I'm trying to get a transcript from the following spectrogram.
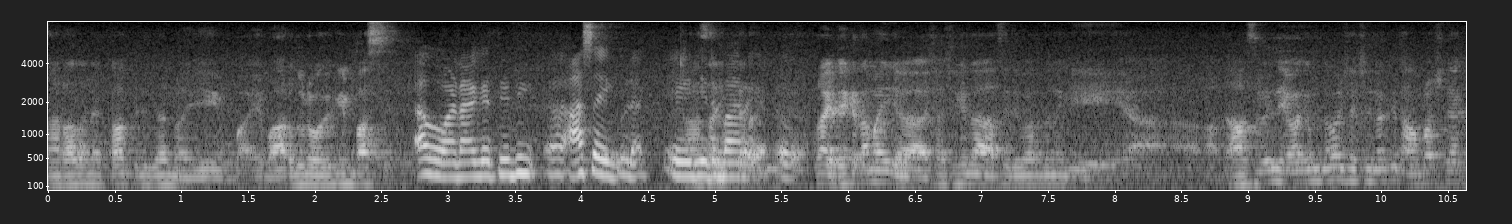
ආරාධනයක් පිළිගන්නවා. ඒ බාරදුර වගකින් පස්සේ. ඔව් වඩාගතයේදී ආසයි ගොඩක්. ඒ විදිහට බාර රයිට් ඒක තමයි ශශිකලා සිරිවර්ධනගේ අදහස වෙන්නේ. ඒ වගේම තමයි ශශිකලාගේ තව ප්‍රශ්නයක්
